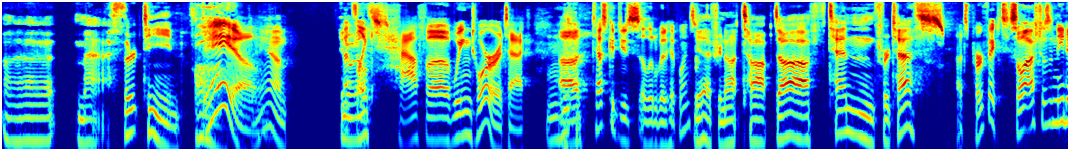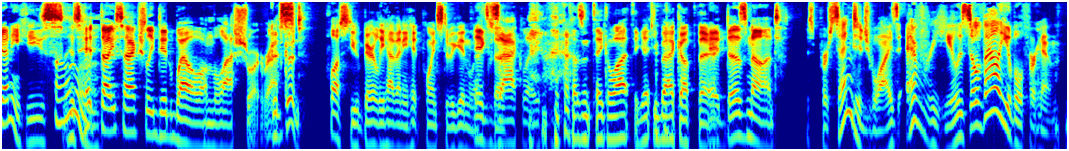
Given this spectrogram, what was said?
Uh, math. 13. damn. Damn. Anyone That's like else? half a winged horror attack. Uh, Tess could use a little bit of hit points. Yeah, if you're not topped off, 10 for Tess. That's perfect. Slash doesn't need any. He's his hit dice actually did well on the last short rest. Good, good. Plus, you barely have any hit points to begin with. so- Exactly. It doesn't take a lot to get you back up there. it does not. Just percentage wise, every heal is so valuable for him.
